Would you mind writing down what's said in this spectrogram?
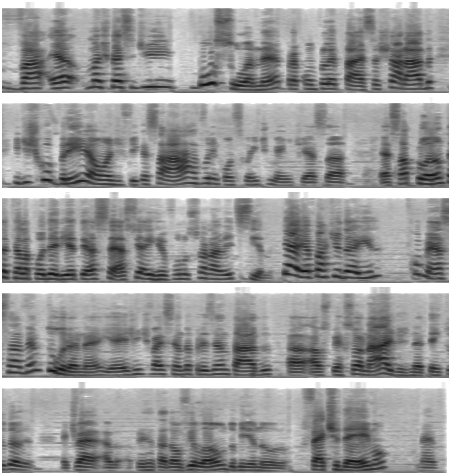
é uma espécie de bússola, né, para completar essa charada e descobrir aonde fica essa árvore, consequentemente essa essa planta que ela poderia ter acesso e aí revolucionar a medicina. E aí a partir daí começa a aventura, né? E aí a gente vai sendo apresentado a- aos personagens, né? Tem tudo. A gente vai apresentado ao vilão do menino Fat Damon, né?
